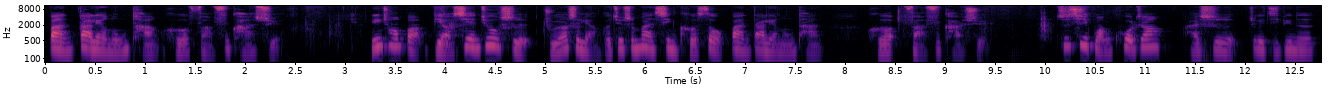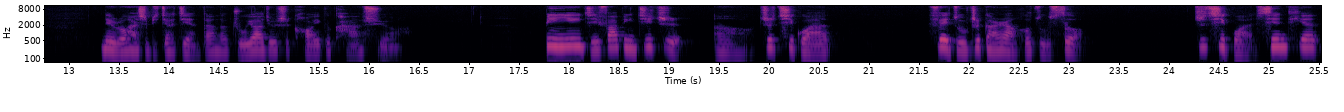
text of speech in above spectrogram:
伴大量浓痰和反复卡血。临床表表现就是主要是两个，就是慢性咳嗽伴大量浓痰和反复卡血。支气管扩张还是这个疾病的内容还是比较简单的，主要就是考一个卡血。病因及发病机制，嗯，支气管肺组织感染和阻塞，支气管先天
